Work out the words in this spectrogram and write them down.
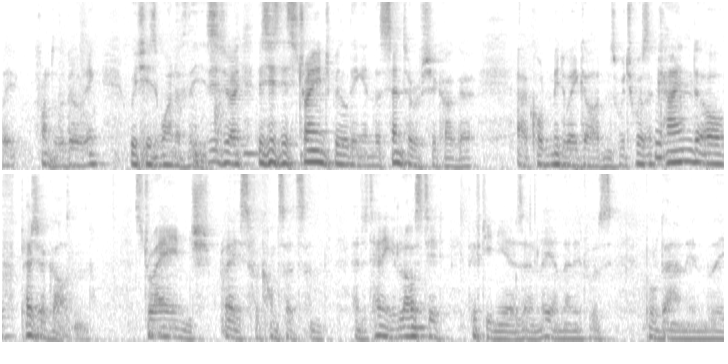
the front of the building, which is one of these. This is, this is this strange building in the center of Chicago uh, called Midway Gardens, which was a kind of pleasure garden, strange place for concerts and entertaining. It lasted 15 years only, and then it was pulled down in the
